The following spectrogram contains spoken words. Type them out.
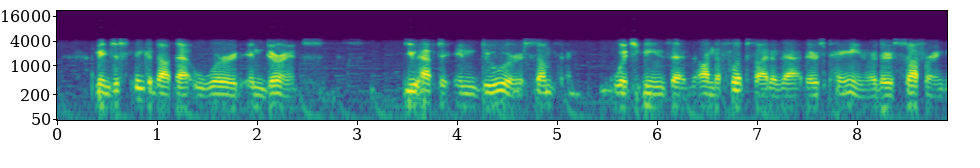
I mean, just think about that word endurance. You have to endure something, which means that on the flip side of that, there's pain or there's suffering,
